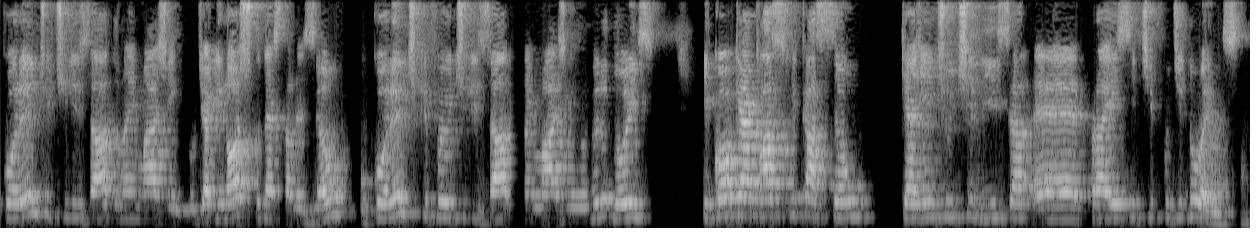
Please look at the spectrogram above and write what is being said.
corante utilizado na imagem, o diagnóstico desta lesão, o corante que foi utilizado na imagem número 2 e qual que é a classificação que a gente utiliza é, para esse tipo de doença?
